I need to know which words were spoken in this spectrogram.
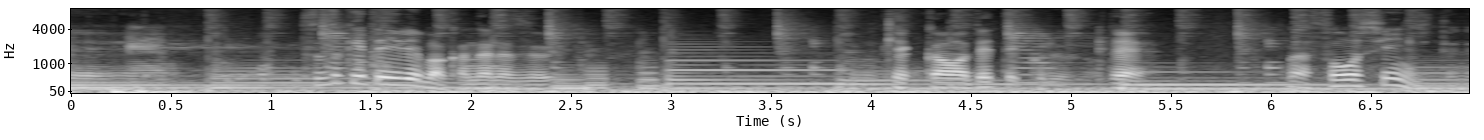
えー、続けていれば必ず結果は出てくるので、まあ、そう信じてね、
